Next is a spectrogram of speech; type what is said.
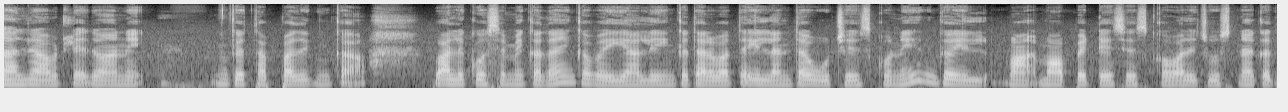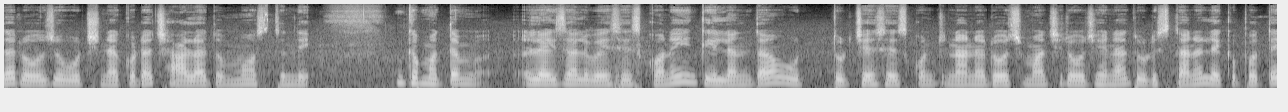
గాలి రావట్లేదు అని. ఇంకా తప్పదు. ఇంకా వాళ్ళ కోసమే కదా ఇంకా వేయాలి ఇంకా తర్వాత ఇల్లంతా ఊడ్చేసుకొని ఇంకా ఇల్లు మా మాప్ పెట్టేసేసుకోవాలి. చూసినా కదా రోజు ఊడ్చినా కూడా చాలా దుమ్ము వస్తుంది. ఇంకా మొత్తం లైజాలు వేసేసుకొని ఇంక ఇల్లంతా తుడిచేసేసుకుంటున్నాను. రోజు మార్చి రోజైనా తుడుస్తాను లేకపోతే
